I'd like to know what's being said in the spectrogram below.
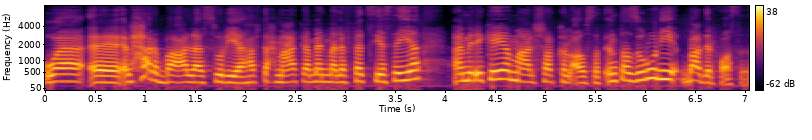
والحرب على سوريا. هفتح معاه كمان ملفات سياسية أمريكية مع الشرق الأوسط. انتظروني بعد الفاصل.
